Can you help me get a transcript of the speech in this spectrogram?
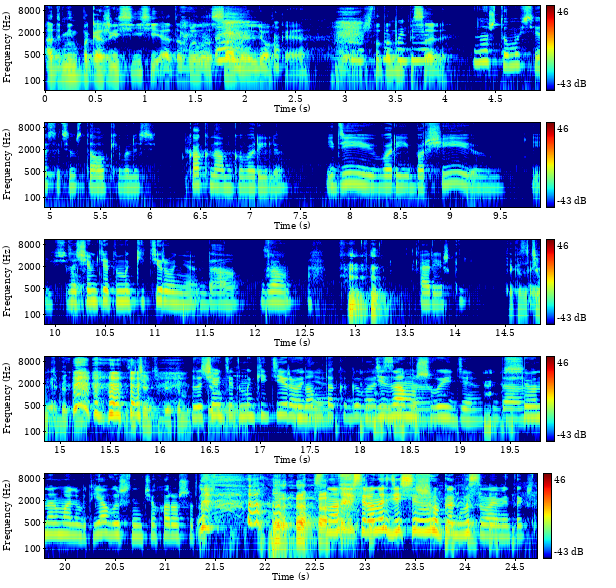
Админ, покажи сиси, это было самое легкое, что там написали. Ну а что, мы все с этим сталкивались. Как нам говорили. Иди вари борщи и все. Зачем тебе это макетирование Да. за орешки? Так а зачем Привет. тебе это? Зачем тебе это Зачем тебе это макетирование? макетирование? Нам так и говорили. Иди замуж, да. выйди. Да. Все нормально будет. Я вышла, ничего хорошего. Все равно здесь сижу как бы с вами, так что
